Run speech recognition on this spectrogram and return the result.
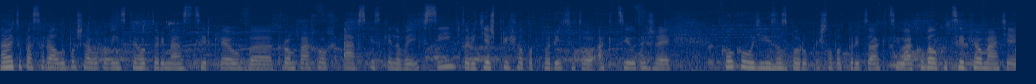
Máme tu pastora Luboša Vukovinského, ktorý má z církev v Krompáchoch a v Spiskej Novej Vsi, ktorý tiež prišiel podporiť túto akciu, takže koľko ľudí zo zboru prišlo podporiť túto akciu? Akú veľkú církev máte?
